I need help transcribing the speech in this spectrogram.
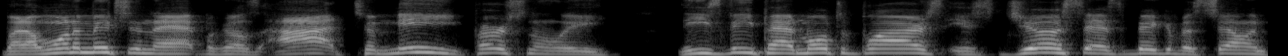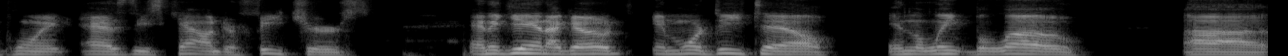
But I want to mention that because I, to me personally, these VPAD multipliers is just as big of a selling point as these calendar features. And again, I go in more detail in the link below. Uh,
